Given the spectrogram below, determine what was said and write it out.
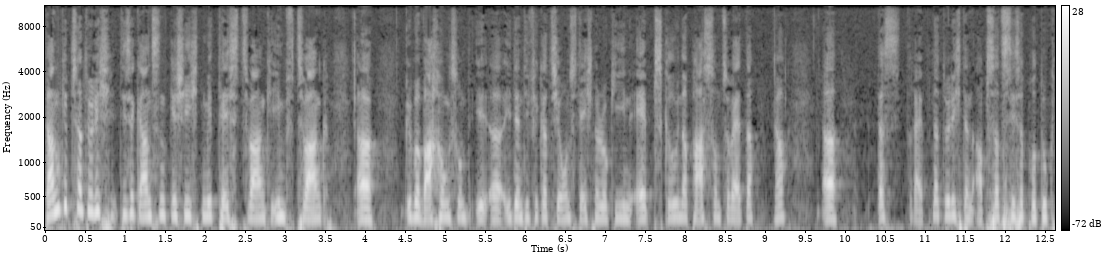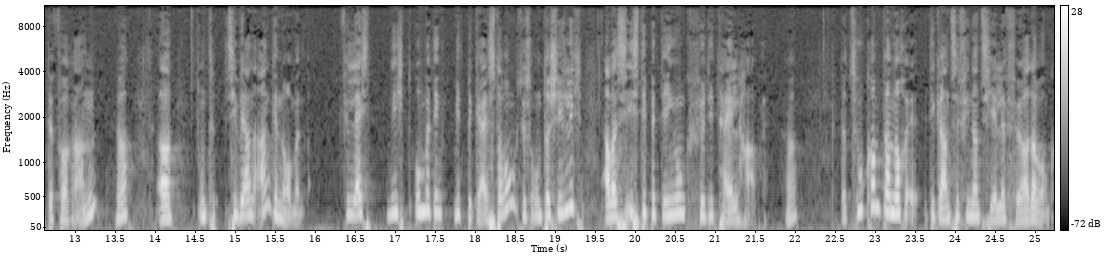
Äh, dann gibt es natürlich diese ganzen Geschichten mit Testzwang, Impfzwang, Überwachungs- und Identifikationstechnologien, Apps, grüner Pass und so weiter. Ja. das treibt natürlich den Absatz dieser Produkte voran ja, und sie werden angenommen vielleicht nicht unbedingt mit Begeisterung, das ist unterschiedlich, aber es ist die Bedingung für die Teilhabe. Ja. Dazu kommt dann noch äh, die ganze finanzielle Förderung.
